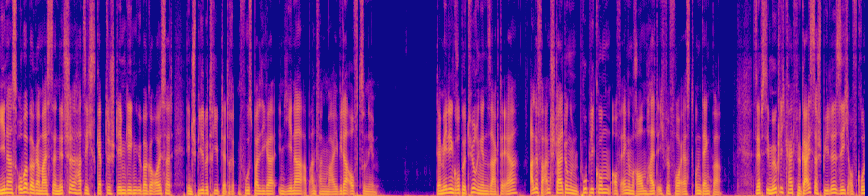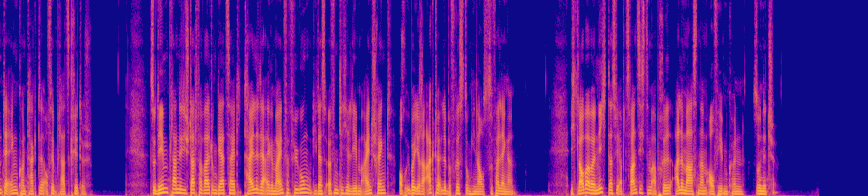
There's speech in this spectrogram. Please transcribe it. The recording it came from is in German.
Jenas Oberbürgermeister Nitsche hat sich skeptisch demgegenüber geäußert, den Spielbetrieb der dritten Fußballliga in Jena ab Anfang Mai wieder aufzunehmen. Der Mediengruppe Thüringen sagte er, alle Veranstaltungen mit Publikum auf engem Raum halte ich für vorerst undenkbar. Selbst die Möglichkeit für Geisterspiele sehe ich aufgrund der engen Kontakte auf dem Platz kritisch. Zudem plane die Stadtverwaltung derzeit, Teile der Allgemeinverfügung, die das öffentliche Leben einschränkt, auch über ihre aktuelle Befristung hinaus zu verlängern. Ich glaube aber nicht, dass wir ab 20. April alle Maßnahmen aufheben können, so Nitsche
